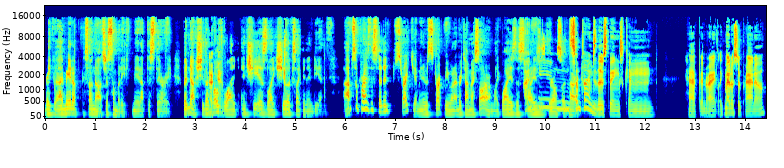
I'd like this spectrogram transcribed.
they, I made up. So no, it's just somebody made up this theory. But no, she they're both white, and she is like she looks like an Indian. I'm surprised this didn't strike you. I mean, it was struck me when every time I saw her. I'm like, why is this? Why I is this girl so dark? Sometimes those things can happen, right? Like Meadow Soprano,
